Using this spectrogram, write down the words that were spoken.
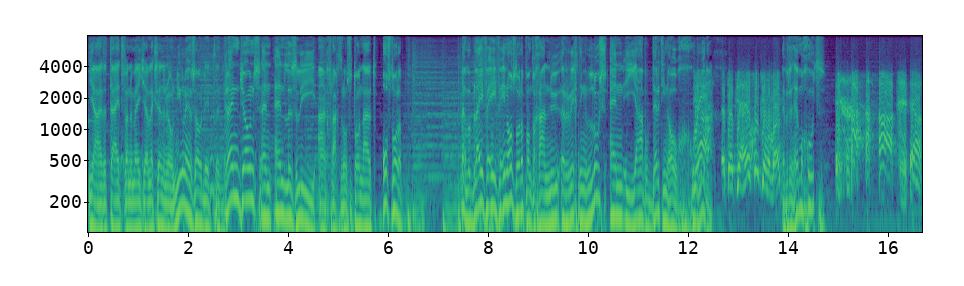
Ja, de tijd van een beetje Alexander O'Neill en zo dit. Glenn Jones en Endless Lee, aangevraagd door onze ton uit Osdorp. Nou, we blijven even in Osdorp, want we gaan nu richting Loes en Jaap op 13 hoog. Goedemiddag. Ja, dat heb je heel goed, jongeman. Hebben we het helemaal goed? ja,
